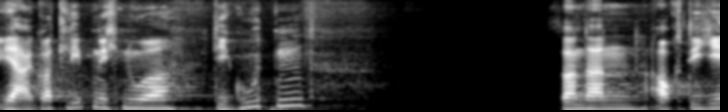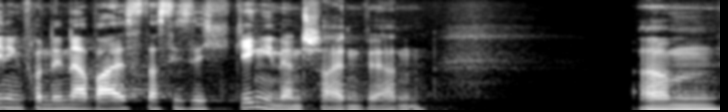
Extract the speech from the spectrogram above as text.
Ja, Gott liebt nicht nur die Guten, sondern auch diejenigen, von denen er weiß, dass sie sich gegen ihn entscheiden werden. Ähm,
